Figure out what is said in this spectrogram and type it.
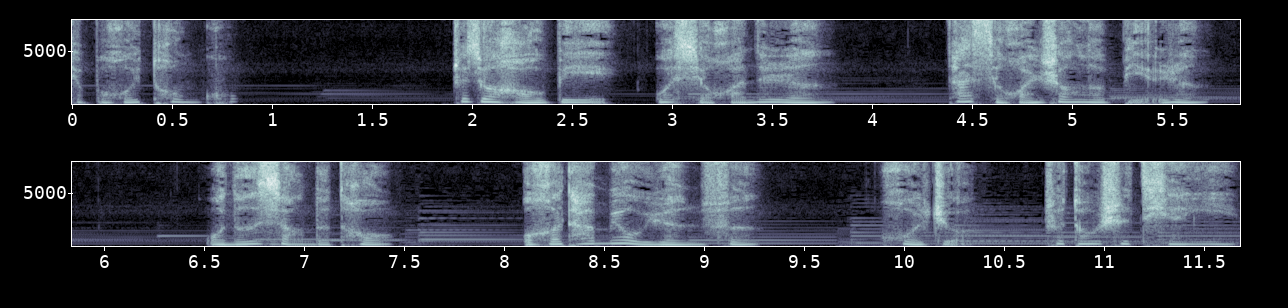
也不会痛苦。这就好比。我喜欢的人，他喜欢上了别人，我能想得透，我和他没有缘分，或者这都是天意，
